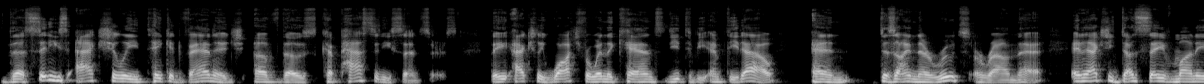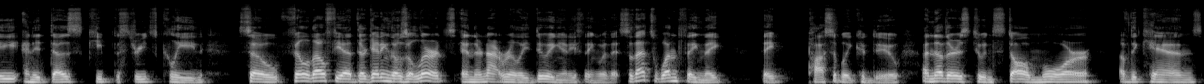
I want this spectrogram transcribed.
the cities actually take advantage of those capacity sensors. They actually watch for when the cans need to be emptied out and design their routes around that. And it actually does save money and it does keep the streets clean. So Philadelphia, they're getting those alerts and they're not really doing anything with it. So that's one thing they they possibly could do. Another is to install more of the cans.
